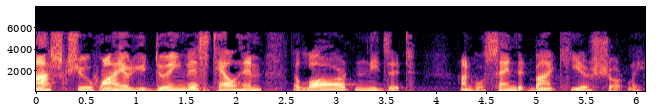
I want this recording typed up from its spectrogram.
asks you, Why are you doing this? tell him, The Lord needs it, and will send it back here shortly.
